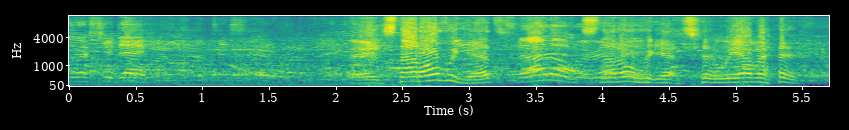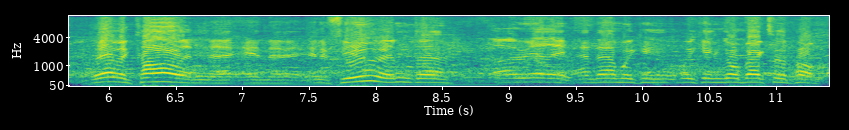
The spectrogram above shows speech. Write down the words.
Rest of your day? It's not over yet. It's not over. It's not over yet. We have a we have a call in uh, in uh, in a few, and uh, Oh, really? and then we can we can go back to the pub.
